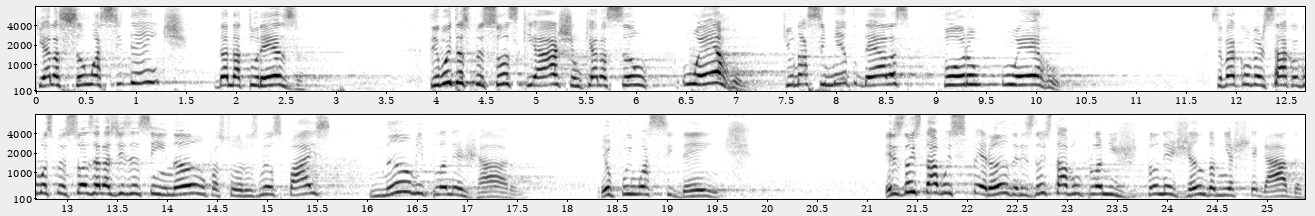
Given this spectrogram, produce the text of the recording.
que elas são um acidente da natureza. Tem muitas pessoas que acham que elas são um erro, que o nascimento delas foram um erro. Você vai conversar com algumas pessoas, elas dizem assim: não, pastor, os meus pais não me planejaram. Eu fui um acidente. Eles não estavam esperando, eles não estavam planejando a minha chegada.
